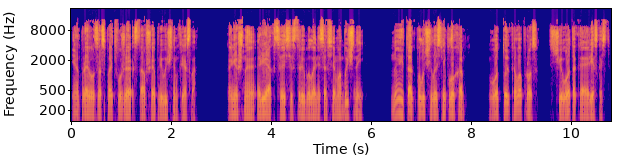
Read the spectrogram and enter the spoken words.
и отправился спать в уже ставшее привычным кресло. Конечно, реакция сестры была не совсем обычной, но и так получилось неплохо. Вот только вопрос, с чего такая резкость?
